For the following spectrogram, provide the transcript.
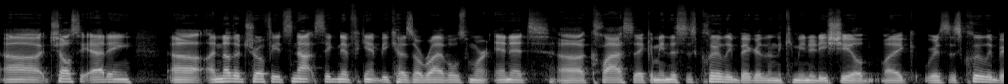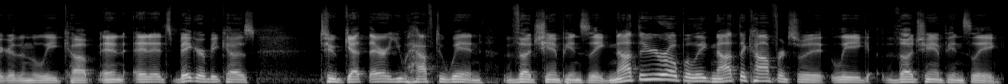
Uh, Chelsea adding uh, another trophy. It's not significant because our rivals weren't in it. Uh, classic. I mean, this is clearly bigger than the Community Shield. Like, this is clearly bigger than the League Cup, and it, it's bigger because to get there, you have to win the Champions League, not the Europa League, not the Conference League, the Champions League,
